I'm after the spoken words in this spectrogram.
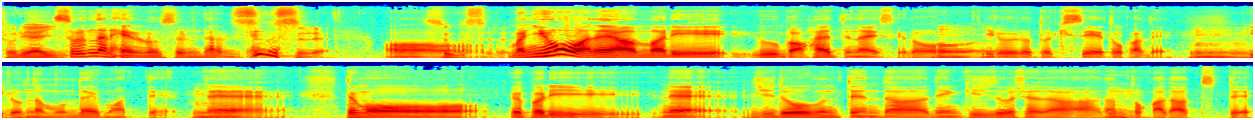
そりゃいい。それなら返納するんだみたいな。すぐするすぐする。まあ日本はねあんまりウーバー流行ってないですけどい。ろいろと規制とかでいろんな問題もあって、うん、ねでもやっぱりね自動運転だ電気自動車だなんとかだっつって、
